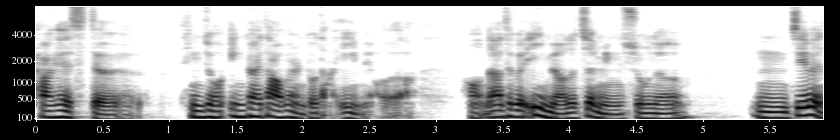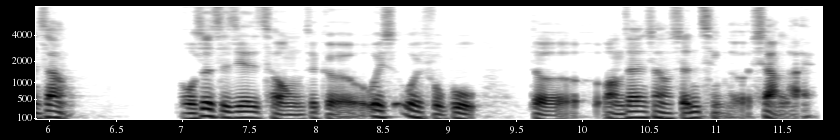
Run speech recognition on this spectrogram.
podcast 的听众，应该大部分人都打疫苗了啦。好，那这个疫苗的证明书呢？嗯，基本上我是直接从这个卫卫福部的网站上申请了下来。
